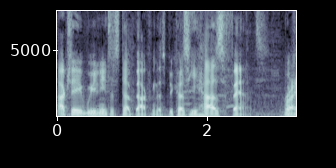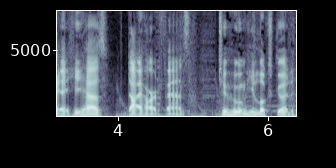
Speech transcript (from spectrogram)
Actually, we need to step back from this because he has fans. Right. Okay, he has diehard fans to whom he looks good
